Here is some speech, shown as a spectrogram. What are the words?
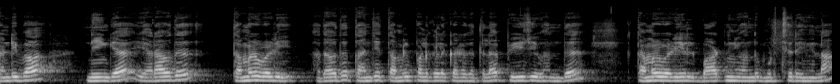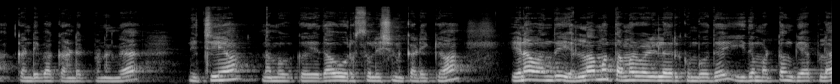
கண்டிப்பாக நீங்கள் யாராவது தமிழ் வழி அதாவது தஞ்சை தமிழ் பல்கலைக்கழகத்தில் பிஜி வந்து தமிழ் வழியில் பாட்னி வந்து முடிச்சிருந்தீங்கன்னா கண்டிப்பாக காண்டாக்ட் பண்ணுங்கள் நிச்சயம் நமக்கு ஏதாவது ஒரு சொல்யூஷன் கிடைக்கும். ஏன்னா வந்து எல்லாமும் தமிழ் வழியில் இருக்கும்போது இது மட்டும் கேப்பில்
